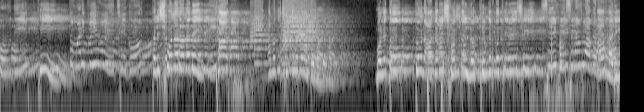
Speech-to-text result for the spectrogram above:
বৌদি কি? তোমার কি হয়েছে গো? তাহলে শোনো নদী থাক। আমাকে ছুটতে হবে না তোমার বলে তো তোমার আদরের সন্তান লক্ষ্মীন্দর কোথায় রয়েছে। আহারি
